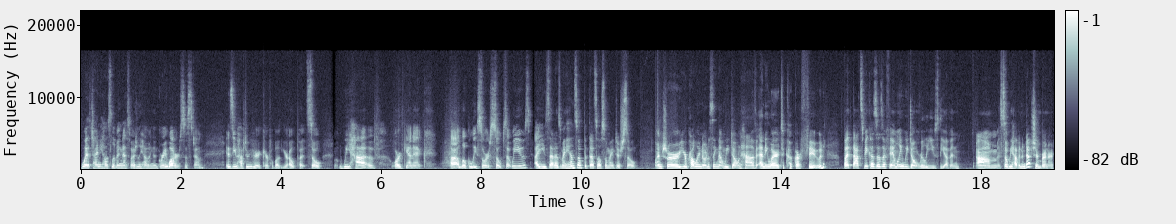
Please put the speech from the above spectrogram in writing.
with tiny house living, especially having a gray water system, is you have to be very careful about your output. So, we have organic, uh, locally sourced soaps that we use. I use that as my hand soap, but that's also my dish soap. I'm sure you're probably noticing that we don't have anywhere to cook our food, but that's because as a family, we don't really use the oven. Um, so, we have an induction burner.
